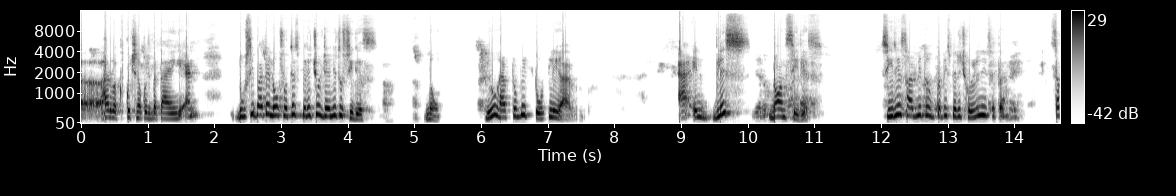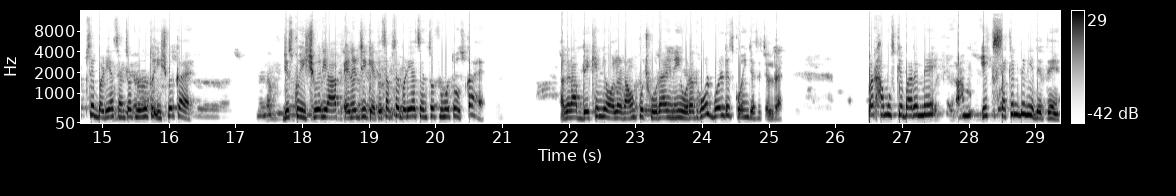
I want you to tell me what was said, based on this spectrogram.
हर वक्त कुछ ना कुछ बताएँगे। एंड दूसरी बात है लोग सोचते हैं स्पिरिचुअल जर्नी तो serious no you have to be totally in bliss non serious serious आदमी तो कभी स्पिरिचुअल नहीं सकता। सबसे बढ़िया सेंस ऑफ़ ह्यूमर तो ईश्वर का है। जिसको ईश्वर या आप एनर्जी कहते हैं सबसे बढ़िया सेंस ऑफ़ ह्यूमर तो उसका है। अगर आप देखेंगे ऑल अराउंड कुछ हो रहा है नहीं हो रहा होल वर्ल्ड इज़ गोइंग जैसे चल रहा है। पर हम उसके बारे में हम एक सेकंड भी नहीं देते हैं।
